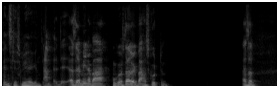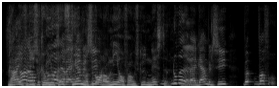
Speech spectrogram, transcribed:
Den skal jeg skulle lige have igen. Nej, men det, altså jeg mener bare, hun kunne jo stadigvæk bare have skudt dem. Altså, Nej, Nå, fordi nå, så kan nu hun jo ved kun jeg, hvad jeg skyde gerne dem, vil og så sige. går der jo ni år, før hun kan skyde den næste. Nu ved jeg, hvad jeg gerne vil sige. Hvor- Hvorfor,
